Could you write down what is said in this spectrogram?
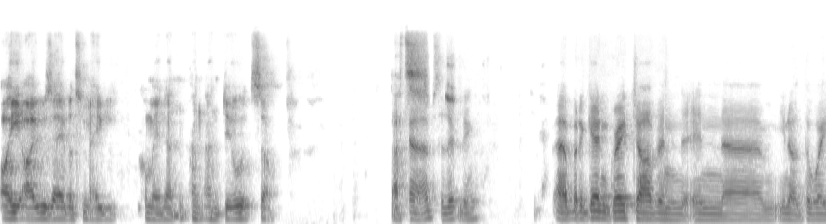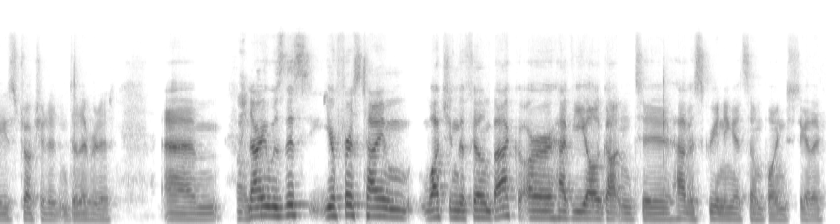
I, I was able to maybe come in and, and, and do it. So that's Yeah, absolutely. Uh, but again, great job in in um, you know the way you structured it and delivered it. Um, Thank Larry, you. was this your first time watching the film back, or have you all gotten to have a screening at some point together?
